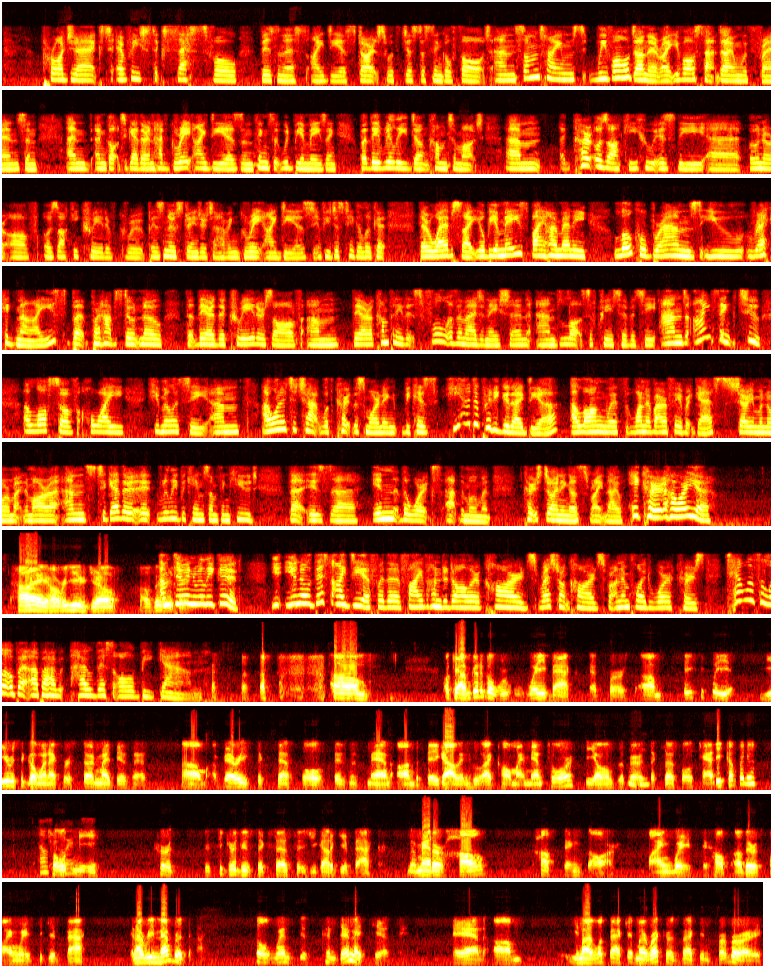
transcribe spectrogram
project, every successful business idea starts with just a single thought. And sometimes we've all done it, right? You've all sat down with friends and, and, and got together and had great ideas and things that would be amazing, but they really don't come to much. Um, Kurt Osaki, who is the uh, owner of Osaki Creative Group, is no stranger to having great ideas. If you just take a look at their website, you'll be amazed by how many local brands you recognize, but perhaps don't know that they are the creators of. Um, they are a company that's full of imagination and lots of creativity, and I think too a loss of Hawaii humility. Um, I wanted to chat with Kurt this morning because he had a pretty good idea, along with one of our favourite guests, Sherry Menor McNamara, and together it really became something huge that is uh, in the works at the moment. Kurt's joining us right now. Hey, Kurt, how are you? Hi, how are you, Joe? I'm doing really good. You, you know, this idea for the $500 cards, restaurant cards for unemployed workers, tell us a little bit about how this all began. um, okay, I'm going to go w- way back at first. Um, basically, years ago when I first started my business, um, a very successful businessman on the Big Island, who I call my mentor, he owns a very Mhm. successful candy company, Of told course. me, Kurt, the secret to success is you got to give back. No matter how tough things are, find ways to help others, find ways to give back. And I remember that. So when this pandemic hit, and um, you know, I look back at my records back in February.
